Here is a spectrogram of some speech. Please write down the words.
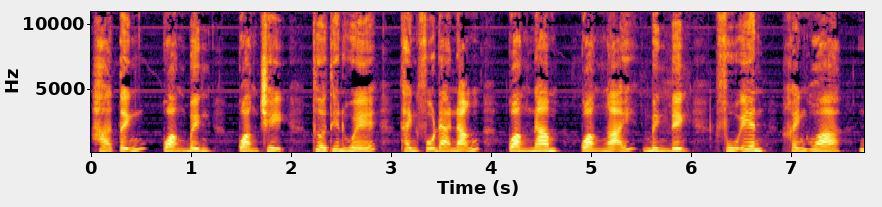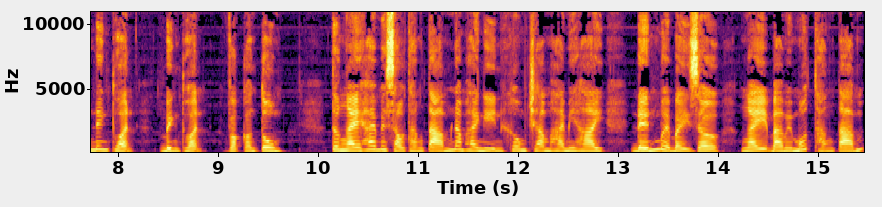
Hà Tĩnh, Quảng Bình, Quảng Trị, Thừa Thiên Huế, thành phố Đà Nẵng, Quảng Nam, Quảng Ngãi, Bình Định, Phú Yên, Khánh Hòa, Ninh Thuận, Bình Thuận và Con Tum. Từ ngày 26 tháng 8 năm 2022 đến 17 giờ ngày 31 tháng 8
